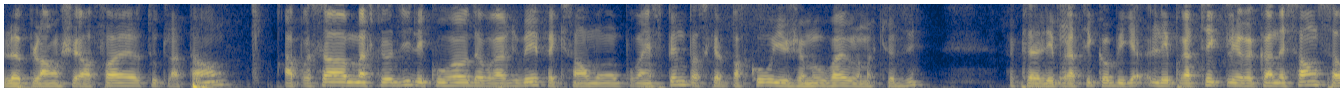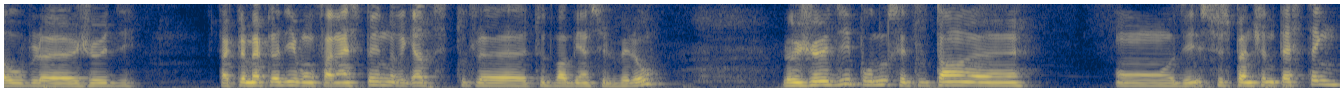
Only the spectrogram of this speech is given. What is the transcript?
le plancher à faire, toute la tente. Après ça, mercredi, les coureurs devraient arriver, fait qu'ils s'en vont pour un spin parce que le parcours n'est jamais ouvert le mercredi. Fait que les pratiques, les pratiques, les reconnaissances, ça ouvre le jeudi. Fait que le mercredi, ils vont faire un spin, regarde si tout, le, tout va bien sur le vélo. Le jeudi, pour nous, c'est tout le temps euh, on, des suspension testing.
